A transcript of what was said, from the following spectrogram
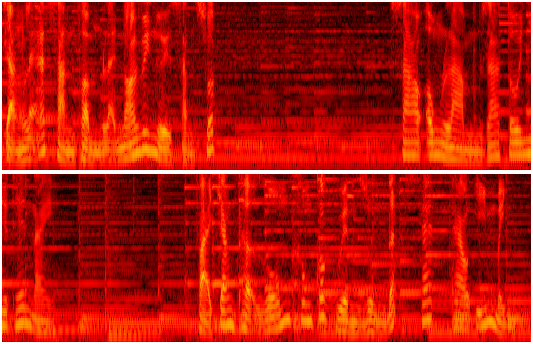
Chẳng lẽ sản phẩm lại nói với người sản xuất Sao ông làm ra tôi như thế này? Phải chăng thợ gốm không có quyền dùng đất sét theo ý mình?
